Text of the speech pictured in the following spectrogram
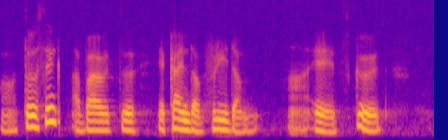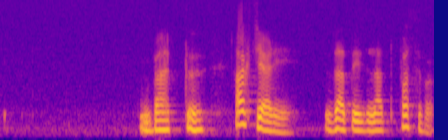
uh, to think about uh, a kind of freedom, uh, it's good. But uh, actually, that is not possible.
